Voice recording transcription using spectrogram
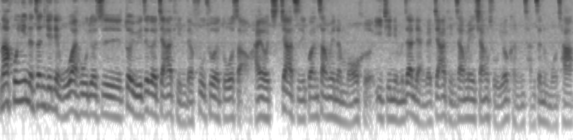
那婚姻的症结点无外乎就是对于这个家庭的付出了多少，还有价值观上面的磨合，以及你们在两个家庭上面相处有可能产生的摩擦。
